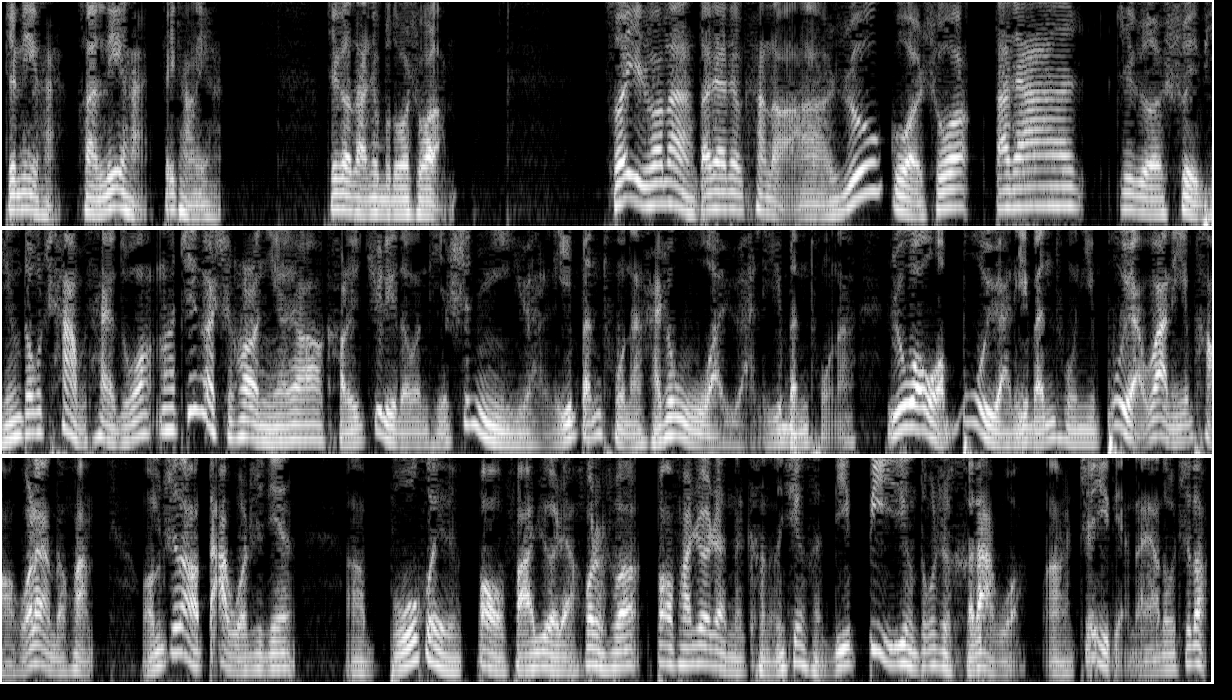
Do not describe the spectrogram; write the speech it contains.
真厉害，很厉害，非常厉害。这个咱就不多说了。所以说呢，大家就看到啊，如果说大家这个水平都差不太多，那这个时候你要考虑距离的问题，是你远离本土呢，还是我远离本土呢？如果我不远离本土，你不远万里跑过来的话，我们知道大国之间啊不会爆发热战，或者说爆发热战的可能性很低，毕竟都是核大国啊，这一点大家都知道。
